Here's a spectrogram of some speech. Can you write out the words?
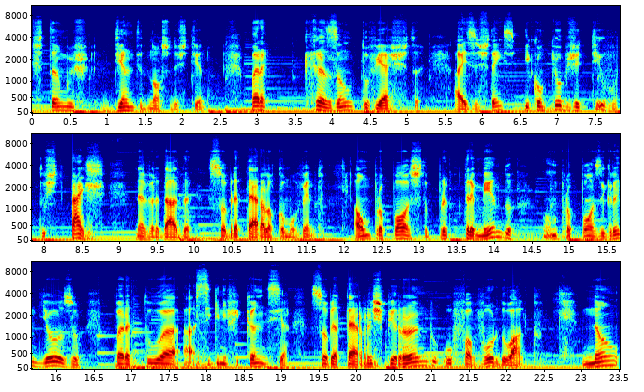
estamos diante do nosso destino. Para que razão tu vieste à existência e com que objetivo tu estás, na verdade, sobre a terra locomovendo? Há um propósito tremendo, um propósito grandioso para a tua significância sobre a terra, respirando o favor do alto. Não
